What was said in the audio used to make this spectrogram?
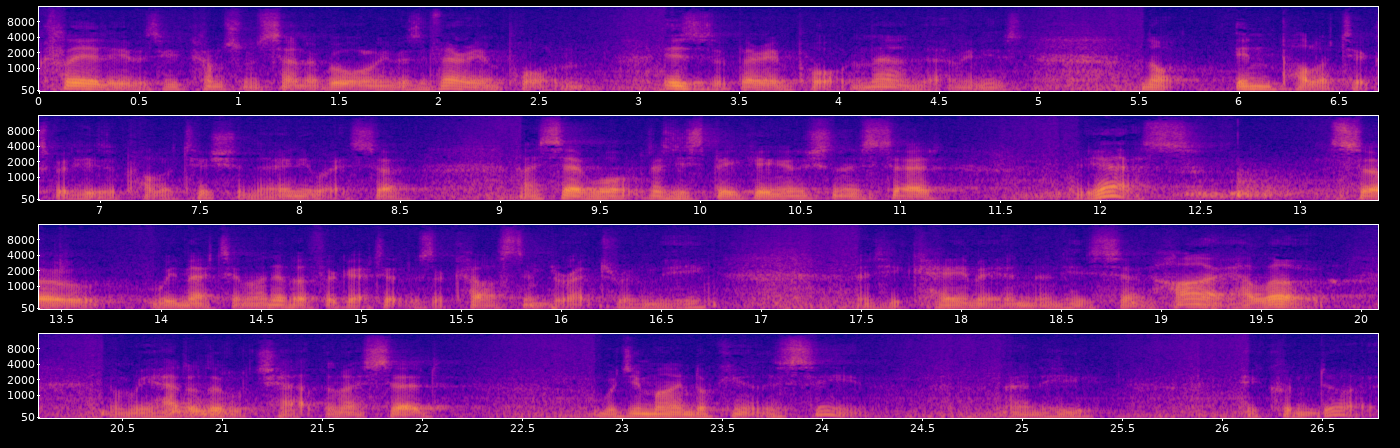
clearly, he comes from Senegal and he was a very important, is a very important man there. I mean, he's not in politics, but he's a politician there anyway. So I said, well, does he speak English? And they said, yes. So we met him. I never forget it. It was a casting director of me. And he came in and he said, hi, hello. And we had a little chat. And I said, would you mind looking at this scene? And he, he couldn't do it.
